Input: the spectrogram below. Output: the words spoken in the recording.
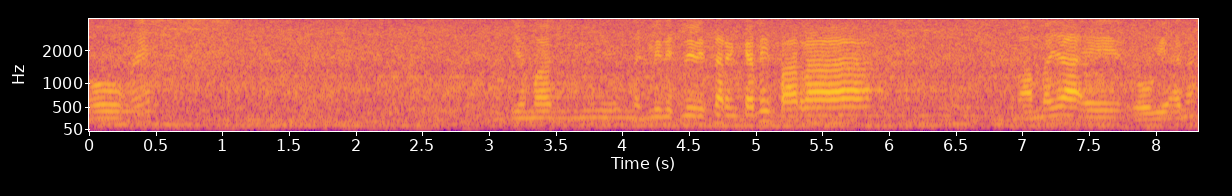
Okay. Yung mag naglinis-linis na rin kami para mamaya eh uwi na.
